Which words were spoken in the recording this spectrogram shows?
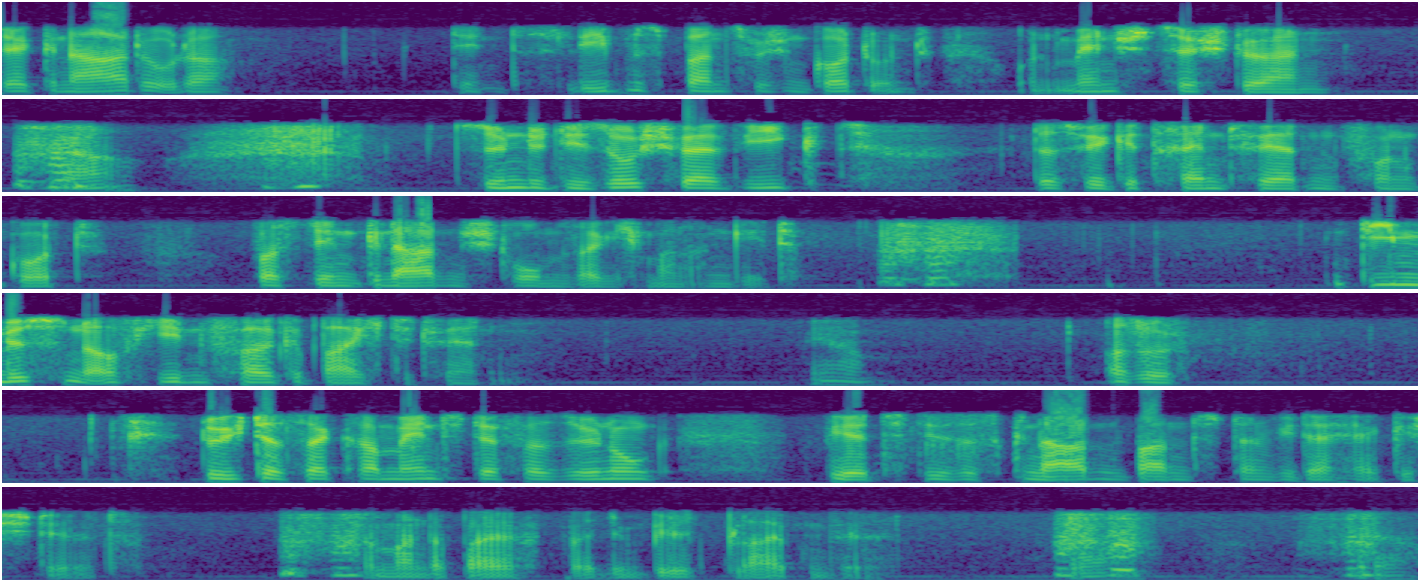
der Gnade oder den, das Lebensband zwischen Gott und, und Mensch zerstören. Mhm. Ja? Mhm. Sünde, die so schwer wiegt, dass wir getrennt werden von Gott was den Gnadenstrom, sage ich mal, angeht. Mhm. Die müssen auf jeden Fall gebeichtet werden. Ja. Also durch das Sakrament der Versöhnung wird dieses Gnadenband dann wieder hergestellt, mhm. wenn man dabei bei dem Bild bleiben will. Ja. Mhm. ja.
